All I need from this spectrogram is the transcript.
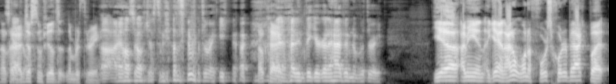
Okay, I have. Justin Fields at number three. Uh, I also have Justin Fields at number three. Okay. I, I didn't think you're gonna have him number three. Yeah, I mean, again, I don't want to force quarterback, but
